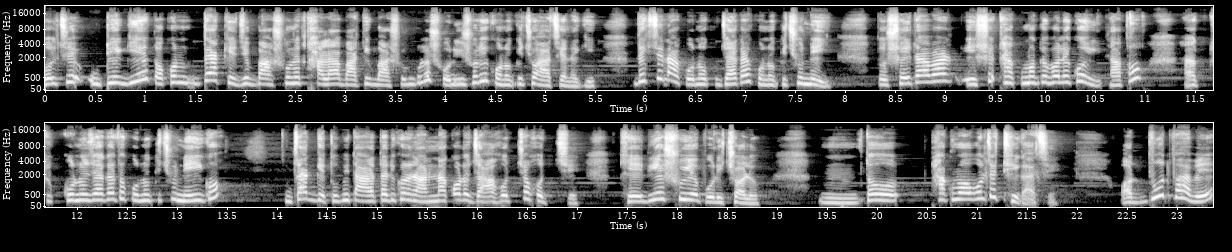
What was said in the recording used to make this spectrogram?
বলছে উঠে গিয়ে তখন দেখে যে বাসনের থালা, বাটি, বাসনগুলো সরিয়ে সরিয়ে কোনো কিছু আছে নাকি? দেখছে না, কোনো জায়গায় কোনো কিছু নেই। তো সেটা আবার এসে ঠাকুমাকে বলে, কই, না তো কোনো জায়গায় তো কোনো কিছু নেই গো। যাকগে তুমি তাড়াতাড়ি করে রান্না করো, যা হচ্ছে হচ্ছে। খেয়ে দিয়ে শুয়ে পড়ি, চলো। তো ঠাকুমা বলছে, ঠিক আছে। অদ্ভুতভাবে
